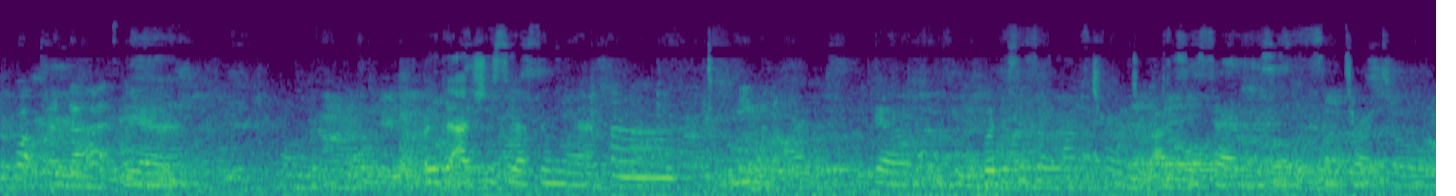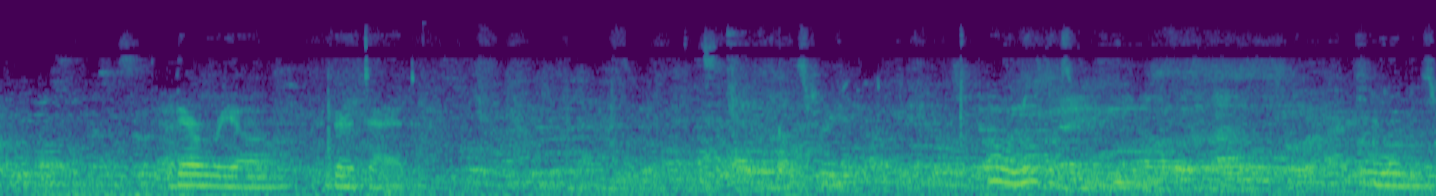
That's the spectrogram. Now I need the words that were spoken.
What was that? Yeah. But you can actually see us in here. Um, yeah. But this is a turtle, as he said. This is a sea turtle. They're real. They're dead. Oh, locust tree. Locust.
